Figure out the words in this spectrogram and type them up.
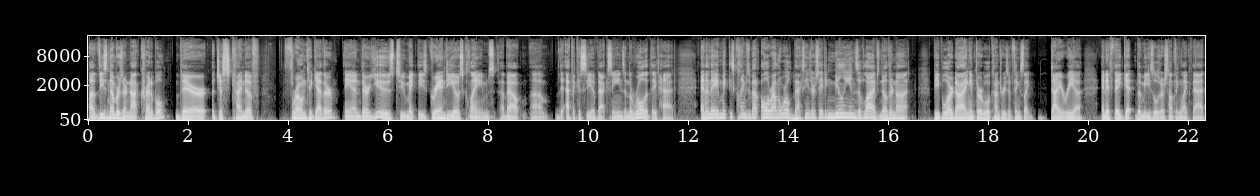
Uh, these numbers are not credible. they're just kind of thrown together and they're used to make these grandiose claims about um, the efficacy of vaccines and the role that they've had. And then they make these claims about all around the world vaccines are saving millions of lives. No, they're not. People are dying in third world countries of things like diarrhea. And if they get the measles or something like that,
